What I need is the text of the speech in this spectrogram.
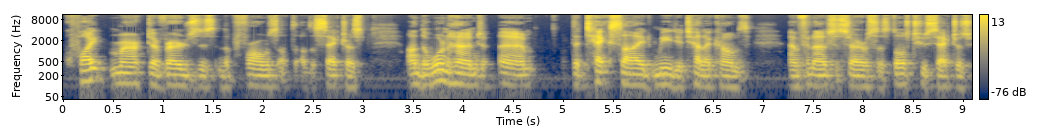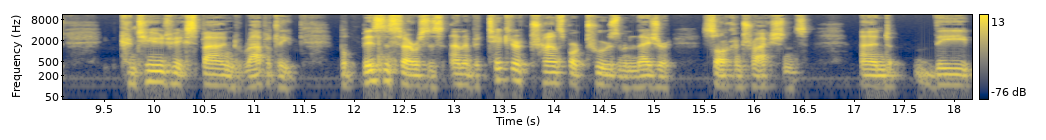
quite marked divergences in the performance of the, of the sectors. On the one hand, um, the tech side, media, telecoms, and financial services, those two sectors continue to expand rapidly. But business services, and in particular transport, tourism, and leisure, saw contractions. And the,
